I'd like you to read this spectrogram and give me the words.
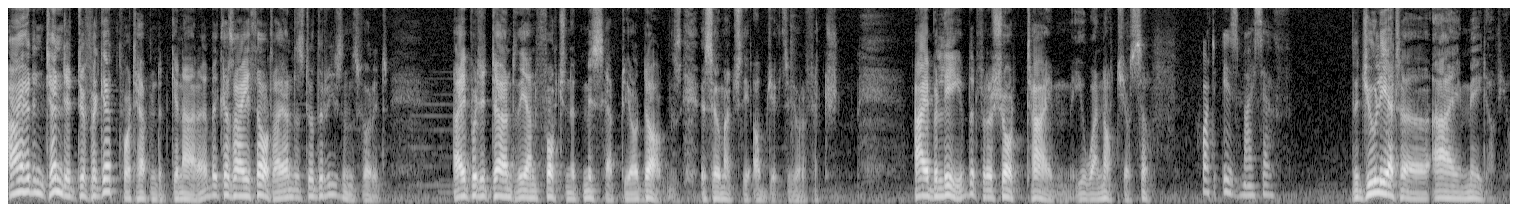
I had intended to forget what happened at Canara because I thought I understood the reasons for it. I put it down to the unfortunate mishap to your dogs, so much the objects of your affection. I believed that for a short time you were not yourself. What is myself? The Julietta I made of you.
